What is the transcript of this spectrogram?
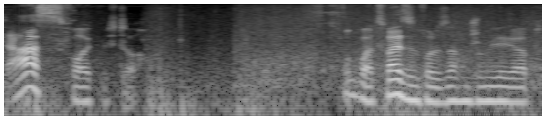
Das freut mich doch. Guck mal, zwei sinnvolle Sachen schon wieder gehabt.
